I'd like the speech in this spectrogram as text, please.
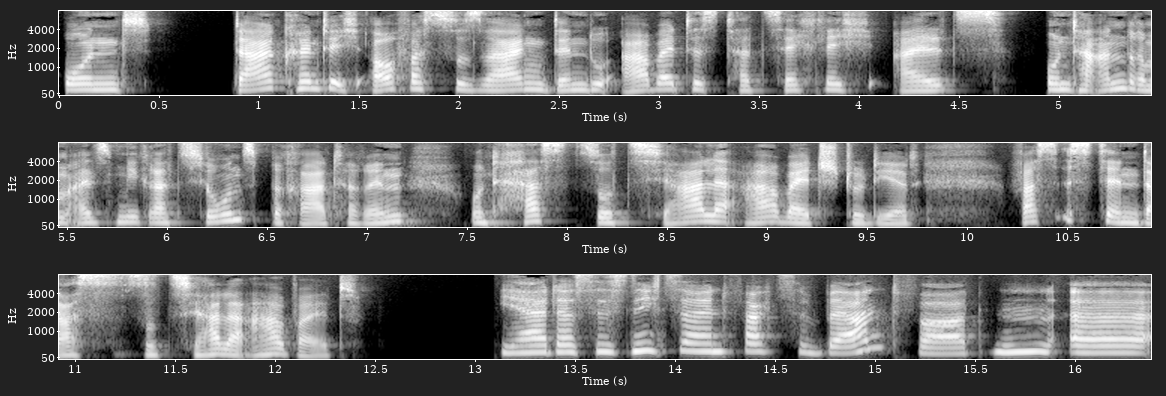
Und da könnte ich auch was zu sagen, denn du arbeitest tatsächlich als unter anderem als Migrationsberaterin und hast soziale Arbeit studiert. Was ist denn das, soziale Arbeit? Ja, das ist nicht so einfach zu beantworten. Äh,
